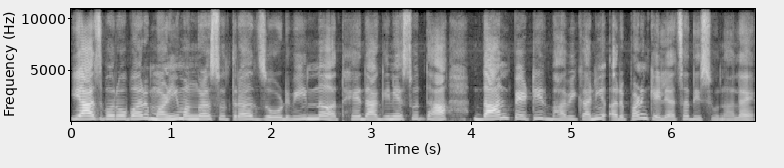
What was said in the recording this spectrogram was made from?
याचबरोबर मणिमंगळसूत्र जोडवी नथ हे दागिने सुद्धा दानपेटीत भाविकांनी अर्पण केल्याचं दिसून आलंय.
